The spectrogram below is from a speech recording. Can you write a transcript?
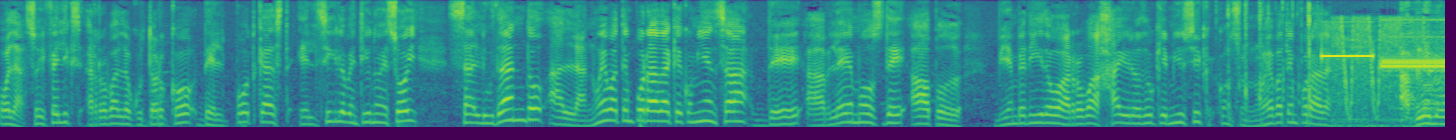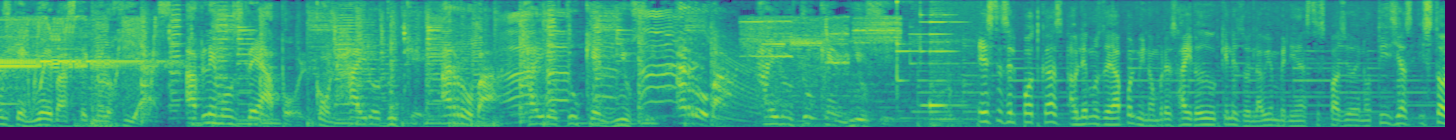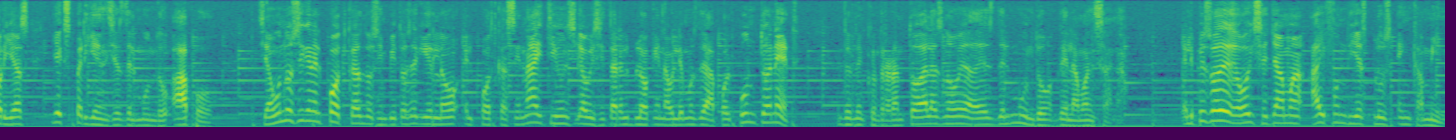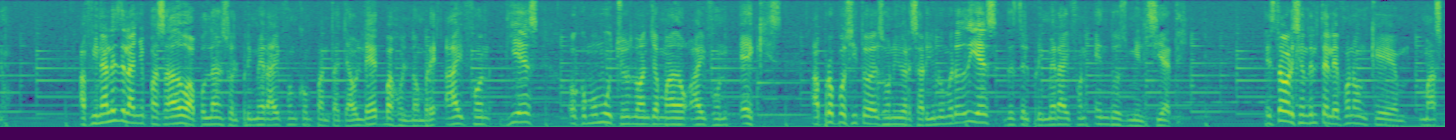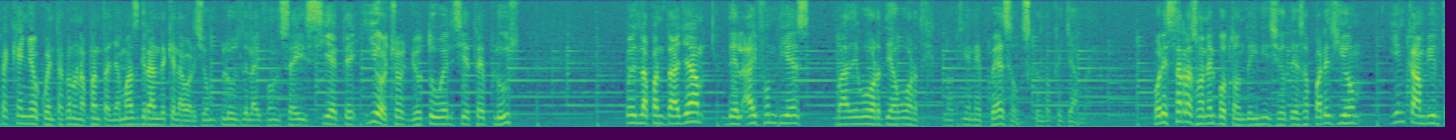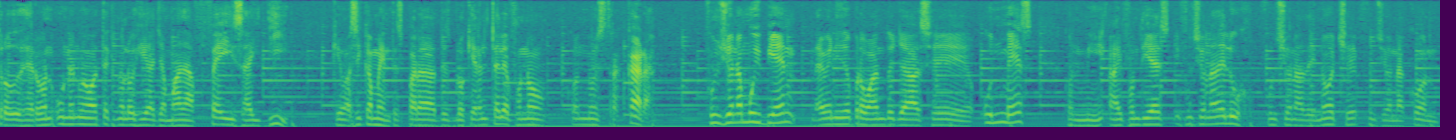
Hola, soy Félix, arroba locutorco del podcast El siglo XXI es hoy, saludando a la nueva temporada que comienza de Hablemos de Apple. Bienvenido arroba Jairo Duque Music con su nueva temporada. Hablemos de nuevas tecnologías. Hablemos de Apple con Jairo Duque. Arroba Jairo Duque Music. Arroba Jairo Duque Music. Este es el podcast Hablemos de Apple. Mi nombre es Jairo Duque. Les doy la bienvenida a este espacio de noticias, historias y experiencias del mundo Apple. Si aún no siguen el podcast, los invito a seguirlo, el podcast en iTunes y a visitar el blog en hablemosdeapple.net donde encontrarán todas las novedades del mundo de la manzana. El episodio de hoy se llama iPhone 10 Plus en camino. A finales del año pasado, Apple lanzó el primer iPhone con pantalla OLED bajo el nombre iPhone 10 o como muchos lo han llamado iPhone X, a propósito de su aniversario número 10 desde el primer iPhone en 2007. Esta versión del teléfono, aunque más pequeño, cuenta con una pantalla más grande que la versión Plus del iPhone 6, 7 y 8. Yo tuve el 7 Plus. Pues la pantalla del iPhone 10 va de borde a borde, no tiene bezels, que es lo que llaman. Por esta razón el botón de inicio desapareció y en cambio introdujeron una nueva tecnología llamada Face ID, que básicamente es para desbloquear el teléfono con nuestra cara. Funciona muy bien, la he venido probando ya hace un mes con mi iPhone 10 y funciona de lujo, funciona de noche, funciona con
